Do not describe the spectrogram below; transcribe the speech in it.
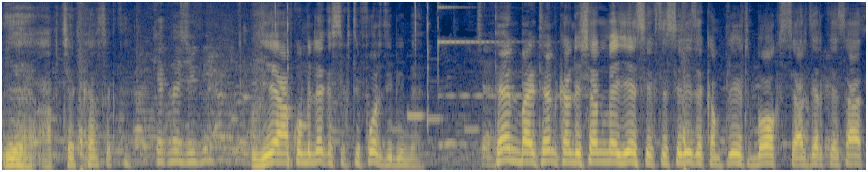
یہ ہے آپ چیک کر سکتے ہیں۔ کتنا جی بی؟ یہ آپ کو ملے گا سکسٹی فور جی بی میں۔ ٹین بائی ٹین کنڈیشن میں یہ سکسٹی سیریز ہے کمپلیٹ باکس چارجر کے ساتھ۔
